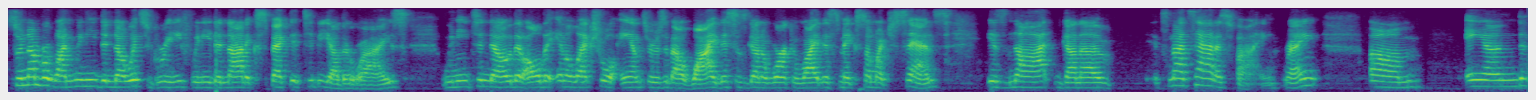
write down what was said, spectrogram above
So, number one, we need to know it's grief. We need to not expect it to be otherwise. We need to know that all the intellectual answers about why this is going to work and why this makes so much sense is not gonna, it's not satisfying, right? Um, and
